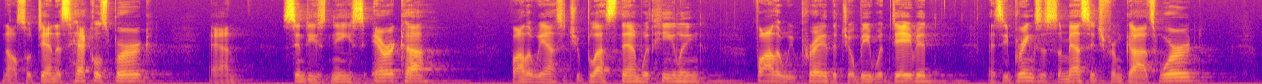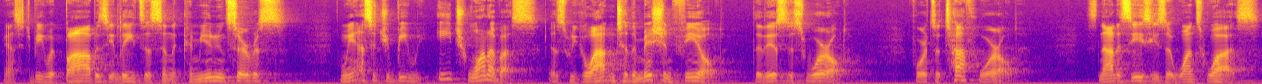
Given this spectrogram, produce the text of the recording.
and also Dennis Heckelsberg and Cindy's niece, Erica. Father, we ask that you bless them with healing. Father, we pray that you'll be with David as he brings us a message from God's Word. We ask that you be with Bob as he leads us in the communion service. And we ask that you be with each one of us as we go out into the mission field that is this world. For it's a tough world. It's not as easy as it once was.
